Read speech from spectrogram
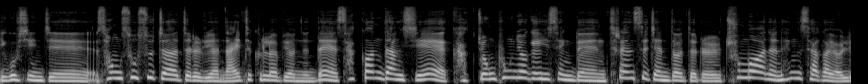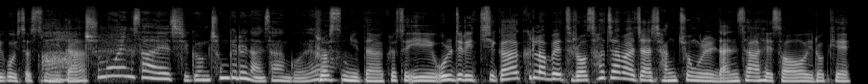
이곳이 이제 성소수자들을 위한 나이트클럽이었는데 사건 당시에 각종 폭력에 희생된 트랜스젠더들을 추모하는 행사가 열리고 있었습니다. 아, 추모 행사에 지금 총기를 난사한 거예요? 그렇습니다. 그래서 이 올드리치가 클럽에 들어서자마자 장총을 난사해서 이렇게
